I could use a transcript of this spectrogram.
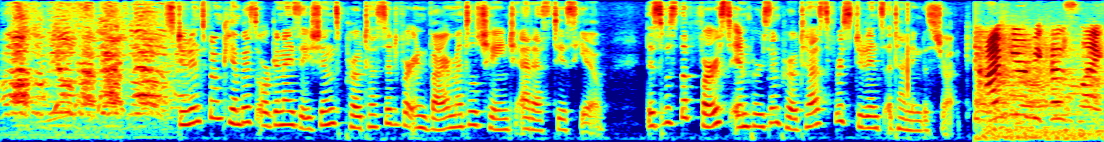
Fossil fuels have got to go! Students from campus organizations protested for environmental change at SDSU. This was the first in-person protest for students attending the strike. I'm here because like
